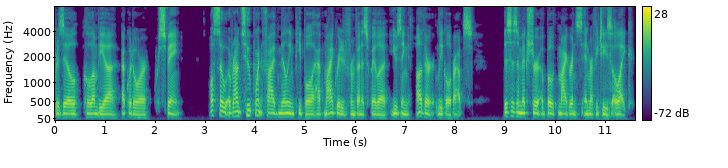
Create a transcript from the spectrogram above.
Brazil, Colombia, Ecuador, or Spain. Also, around 2.5 million people have migrated from Venezuela using other legal routes. This is a mixture of both migrants and refugees alike.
